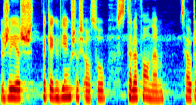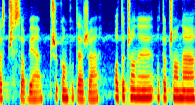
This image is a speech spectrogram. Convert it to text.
żyjesz tak jak większość osób z telefonem cały czas przy sobie, przy komputerze, otoczony, otoczona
